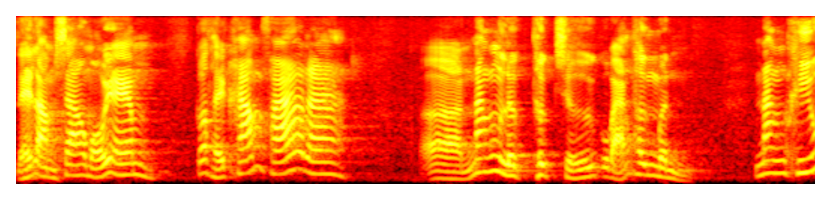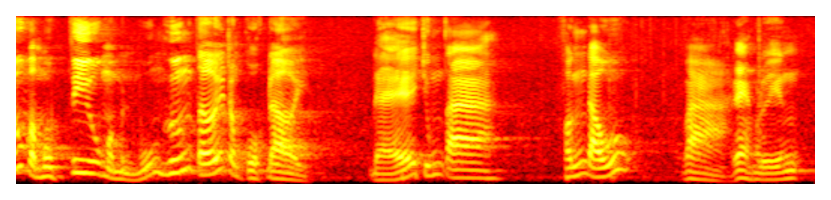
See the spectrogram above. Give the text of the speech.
Để làm sao mỗi em có thể khám phá ra uh, năng lực thực sự của bản thân mình năng khiếu và mục tiêu mà mình muốn hướng tới trong cuộc đời để chúng ta phấn đấu và rèn luyện.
